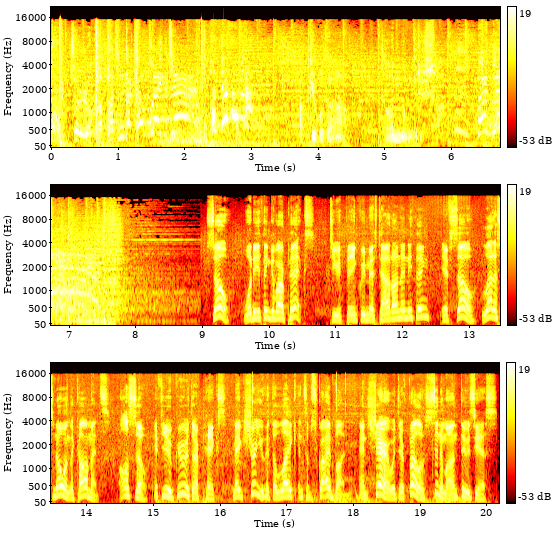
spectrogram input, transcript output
곡절로 갚아준다 경고했지! 악기보다 더한 놈들이 있어. So, what do you think of our picks? Do you think we missed out on anything? If so, let us know in the comments. Also, if you agree with our picks, make sure you hit the like and subscribe button and share it with your fellow cinema enthusiasts.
